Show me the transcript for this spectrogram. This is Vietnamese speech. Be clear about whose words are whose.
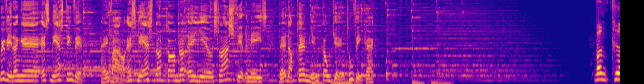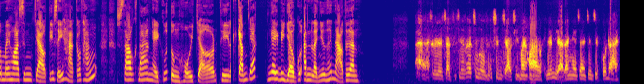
Speaker 1: Quý vị đang nghe SBS tiếng Việt, hãy vào sbs.com.au/vietnamese để đọc thêm những câu chuyện thú vị khác.
Speaker 2: Vâng, thưa Mai Hoa xin chào tiến sĩ Hà Cao Thắng. Sau 3 ngày cuối tuần hội chợ thì cảm giác ngay bây giờ của anh là như thế nào thưa anh?
Speaker 3: À, thưa chào chị Phương Chúng tôi cũng xin chào chị Mai Hoa và khán giả đang nghe chương trình của đài.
